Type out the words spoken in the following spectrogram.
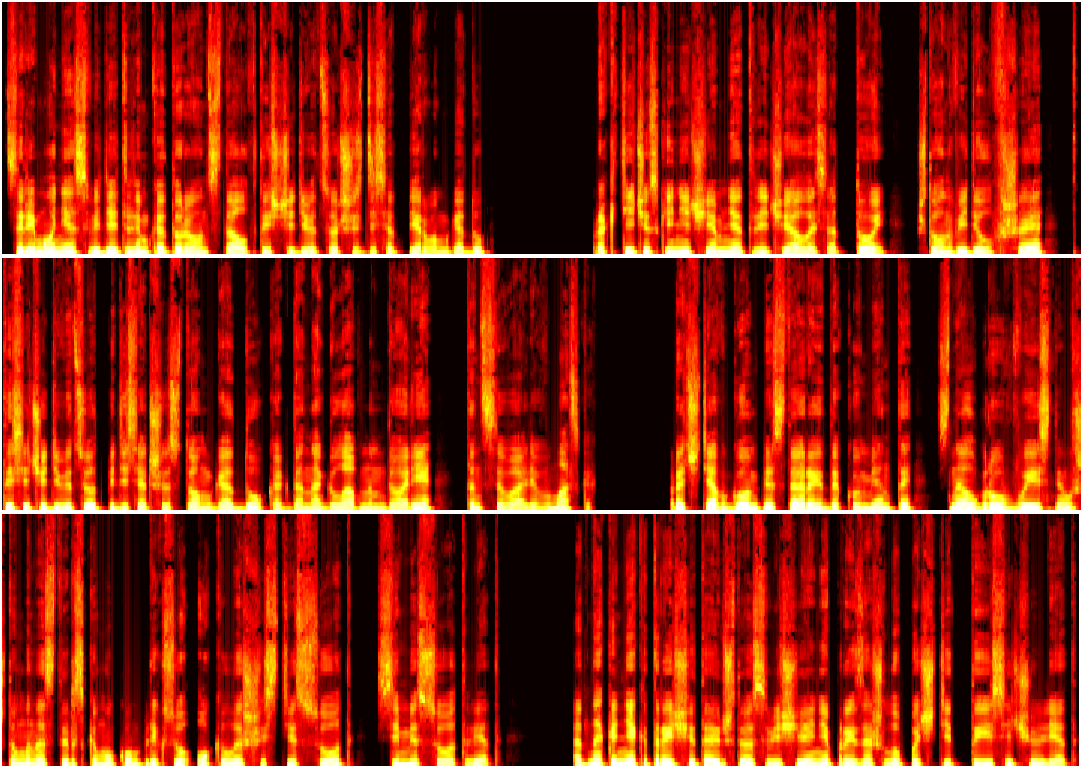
Церемония, свидетелем которой он стал в 1961 году, практически ничем не отличалась от той, что он видел в Ше в 1956 году, когда на главном дворе танцевали в масках. Прочтя в Гомпе старые документы, Снеллгров выяснил, что монастырскому комплексу около 600-700 лет. Однако некоторые считают, что освящение произошло почти тысячу лет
